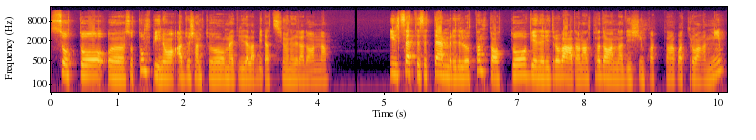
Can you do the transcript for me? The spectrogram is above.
sotto, eh, sotto un pino a 200 metri dall'abitazione della donna. Il 7 settembre dell'88 viene ritrovata un'altra donna di 54 anni.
